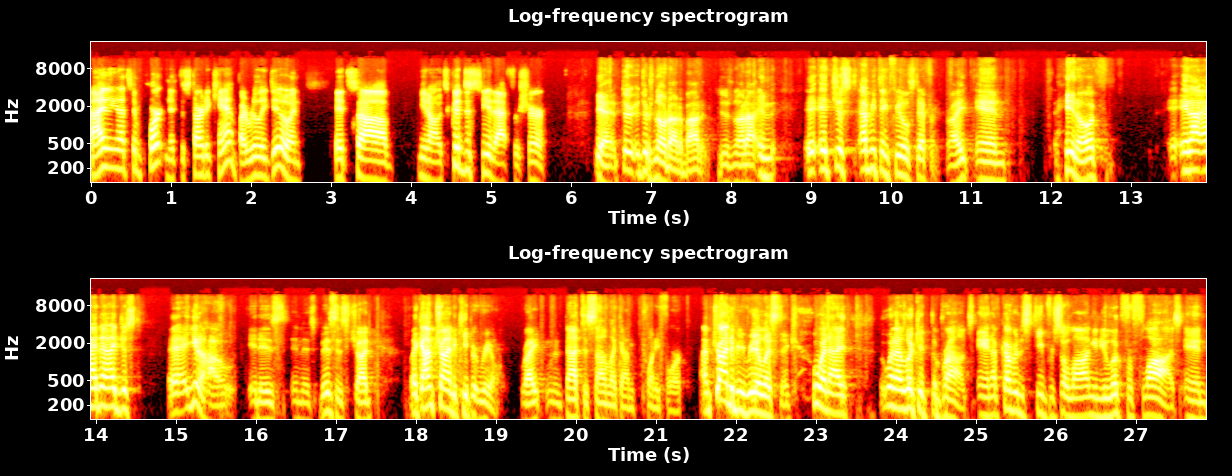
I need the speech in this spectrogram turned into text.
I think that's important at the start of camp. I really do. And it's, uh, you know, it's good to see that for sure. Yeah, there, there's no doubt about it. There's no doubt. And it, it, just, everything feels different, right? And, you know, if, and I, and I just, uh, you know how it is in this business, Chud. Like I'm trying to keep it real, right? Not to sound like I'm 24. I'm trying to be realistic when I when I look at the Browns. And I've covered this team for so long, and you look for flaws. And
